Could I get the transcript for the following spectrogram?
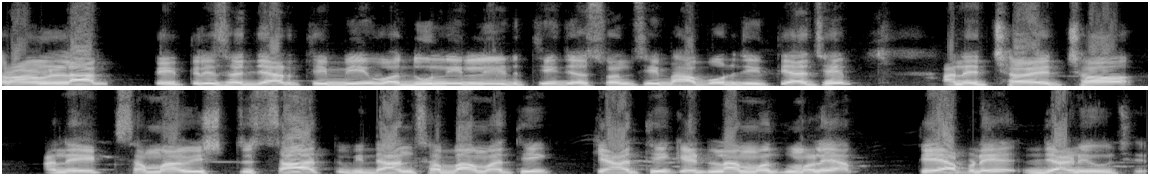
ત્રણ લાખ તેત્રીસ હજારથી બી વધુની લીડથી જસવંતસિંહ ભાભોર જીત્યા છે. અને છ એ છ અને એક સમાવિષ્ટ સાત વિધાનસભામાંથી ક્યાંથી કેટલા મત મળ્યા તે આપણે જાણ્યું છે.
